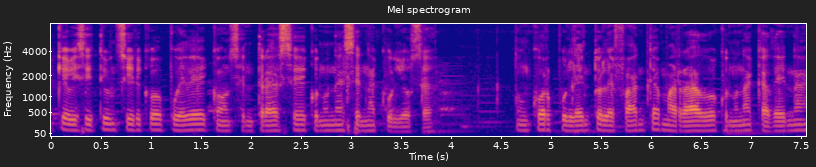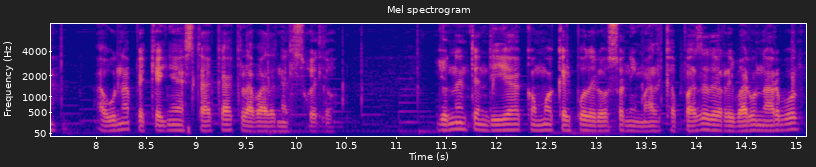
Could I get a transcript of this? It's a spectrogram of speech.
que visite un circo puede concentrarse con una escena curiosa. Un corpulento elefante amarrado con una cadena a una pequeña estaca clavada en el suelo. Yo no entendía cómo aquel poderoso animal capaz de derribar un árbol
